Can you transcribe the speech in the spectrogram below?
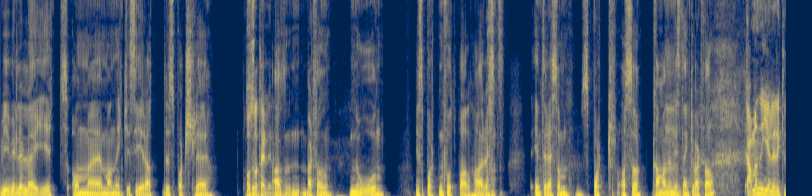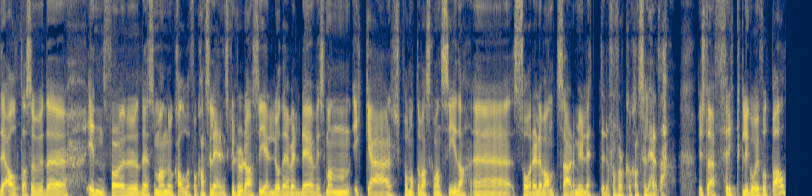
vi ville løyet om eh, man ikke sier at det sportslige Også teller. Altså, I hvert fall noen i sporten fotball har et interesse om sport også, kan man jo Mm. mistenke i hvert fall. Ja, men gjelder ikke det alt? altså det, Innenfor det som man jo kaller for kanselleringskultur, da, så gjelder jo det veldig. Hvis man ikke er på en måte, hva skal man si da, eh, så relevant, så er det mye lettere for folk å kansellere deg. Hvis du er fryktelig god i fotball,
